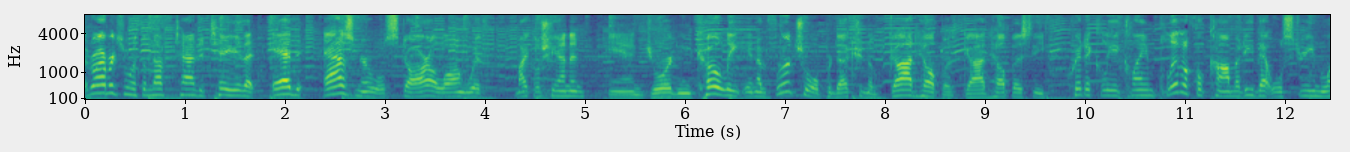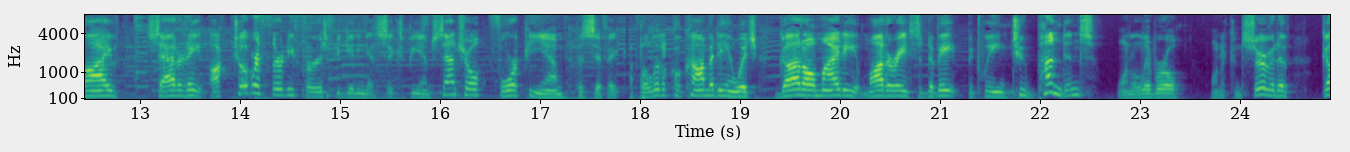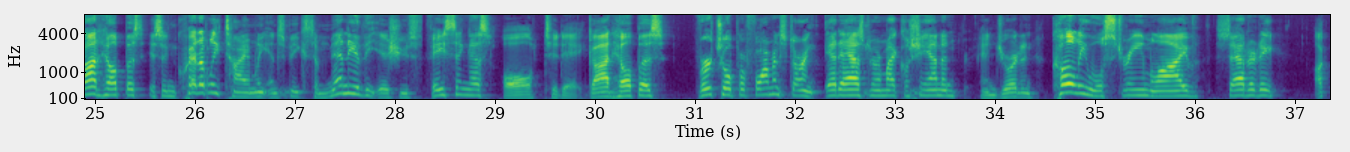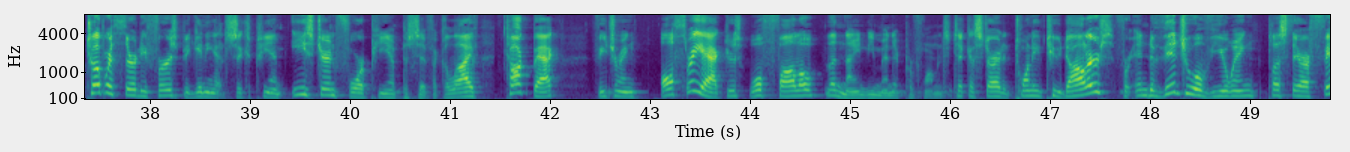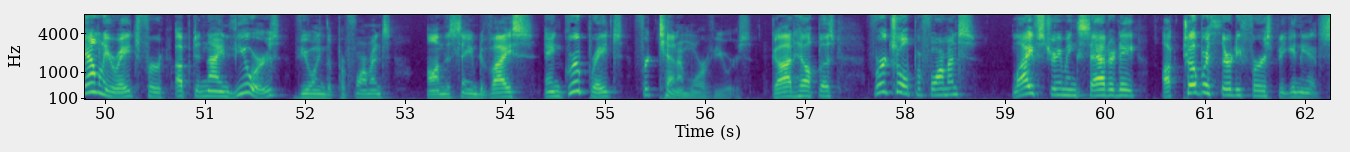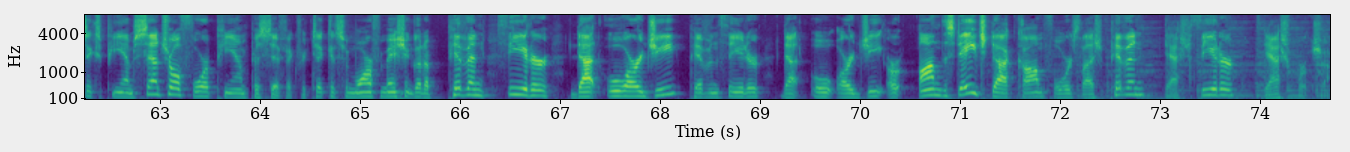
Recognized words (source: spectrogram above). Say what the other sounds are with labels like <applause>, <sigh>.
Ed Robertson with enough time to tell you that Ed Asner will star along with Michael Shannon and Jordan Coley in a virtual production of God Help Us. God Help Us, the critically acclaimed political comedy that will stream live Saturday, October 31st, beginning at 6 p.m. Central, 4 p.m. Pacific. A political comedy in which God Almighty moderates a debate between two pundits, one a liberal, one a conservative God Help Us is incredibly timely and speaks to many of the issues facing us all today. God Help Us, virtual performance starring Ed Asner, Michael Shannon, and Jordan Coley will stream live Saturday, October 31st, beginning at 6 p.m. Eastern, 4 p.m. Pacific. A live talkback featuring all three actors will follow the 90 minute performance. Tickets start at $22 for individual viewing, plus, there are family rates for up to nine viewers viewing the performance on the same device, and group rates for 10 or more viewers. God help us. Virtual performance, live streaming Saturday, October 31st, beginning at 6 p.m. Central, 4 p.m. Pacific. For tickets and more information, go to piventheater.org, piventheater.org, or onthestage.com forward slash piven theater workshop.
